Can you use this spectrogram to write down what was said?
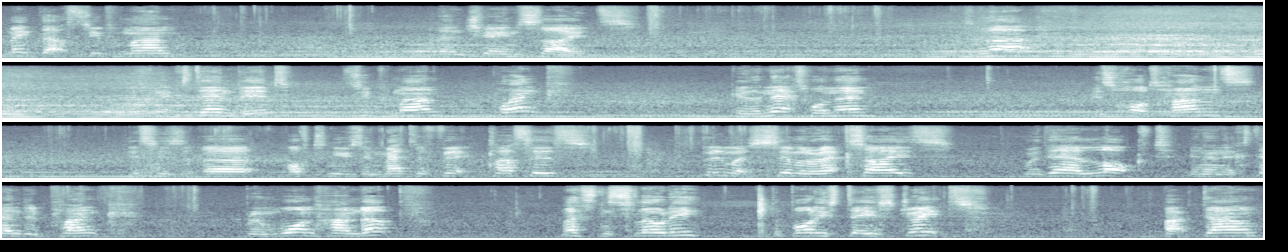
make that Superman, and then change sides. So that is an extended Superman plank. Okay, the next one then is hot hands. This is uh, often used in MetaFit classes. Pretty much similar exercise. We're there locked in an extended plank. Bring one hand up, nice and slowly. The body stays straight. Back down.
